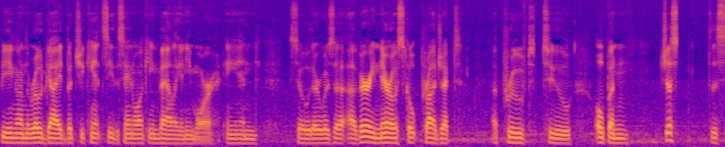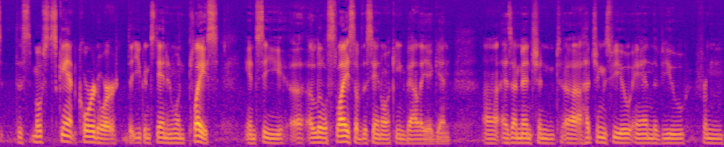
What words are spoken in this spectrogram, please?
being on the road guide, but you can't see the San Joaquin Valley anymore. And so there was a, a very narrow scope project approved to open just this this most scant corridor that you can stand in one place and see a, a little slice of the San Joaquin Valley again. Uh, as I mentioned, uh, Hutchings View and the view from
